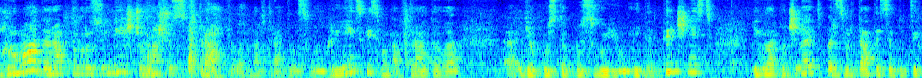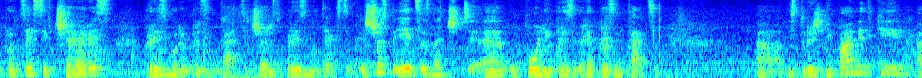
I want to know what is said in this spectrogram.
громада раптом розуміє, що вона щось втратила. Вона втратила свою українськість, вона втратила е, якусь таку свою ідентичність, і вона починає тепер звертатися до цих процесів через призму репрезентації, через призму текстів. Що стається, значить, е, у полі репрезентації? Е, Історичні пам'ятки, е,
